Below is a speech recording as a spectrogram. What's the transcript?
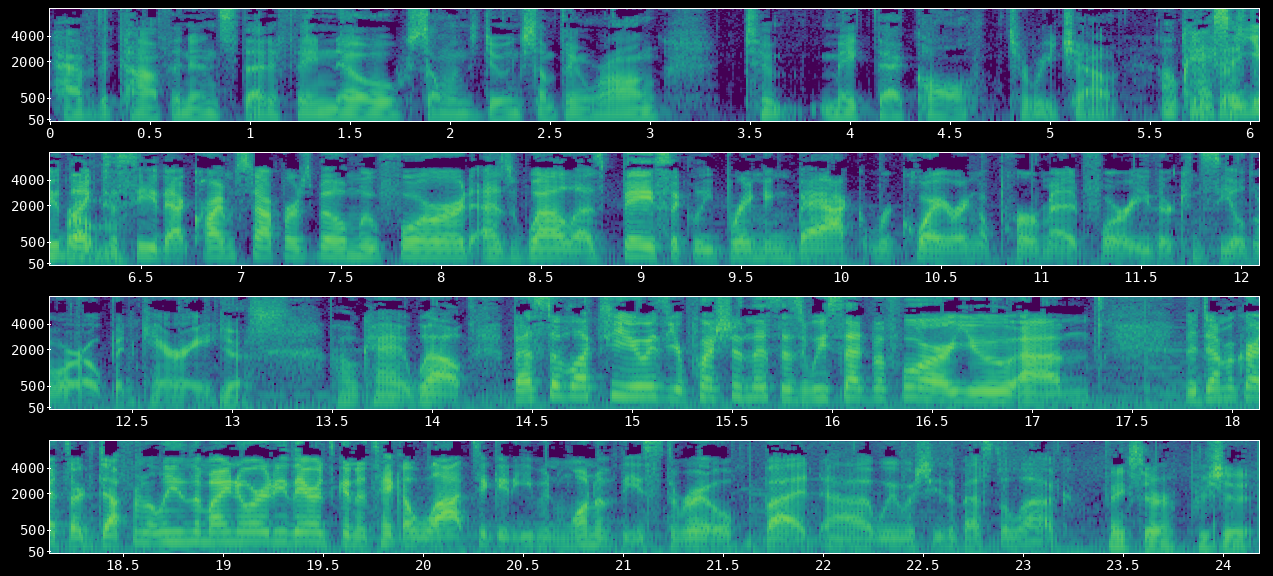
have the confidence that if they know someone's doing something wrong, to make that call to reach out. Okay, so you'd like to see that Crime Stoppers bill move forward as well as basically bringing back requiring a permit for either concealed or open carry. Yes. Okay, well, best of luck to you as you're pushing this. As we said before, you, um, the Democrats are definitely in the minority there. It's going to take a lot to get even one of these through, but uh, we wish you the best of luck. Thanks, Sarah. Appreciate it.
